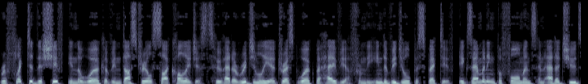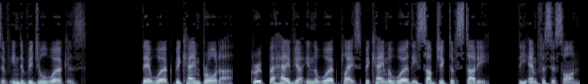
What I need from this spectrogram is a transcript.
reflected the shift in the work of industrial psychologists who had originally addressed work behavior from the individual perspective, examining performance and attitudes of individual workers. Their work became broader. Group behavior in the workplace became a worthy subject of study. The emphasis on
